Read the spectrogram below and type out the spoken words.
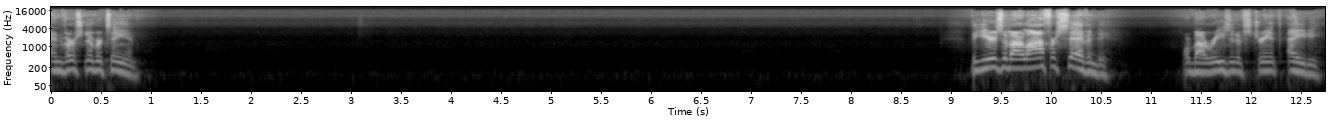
and verse number 10. The years of our life are 70, or by reason of strength, 80.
